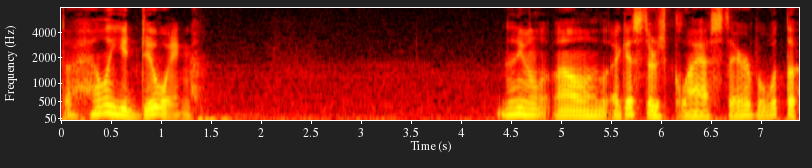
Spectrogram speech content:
The hell are you doing? Not even. Well, I guess there's glass there, but what the.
